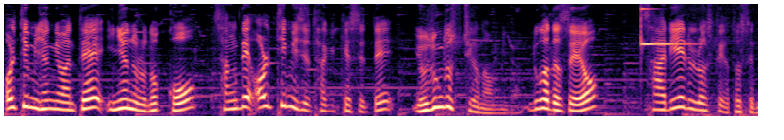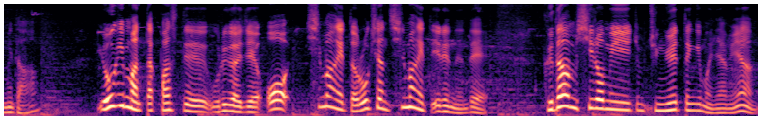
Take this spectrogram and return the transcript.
얼티밋 형님한테 인연으로 넣고 상대 얼티밋을 타격했을 때 요 정도 수치가 나옵니다 누가 더 세요? 사리에를 넣었을 때가 더 셉니다 여기만 딱 봤을 때 우리가 이제 어 실망했다 록시한테 실망했다 이랬는데 그 다음 실험이 좀 중요했던 게 뭐냐면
